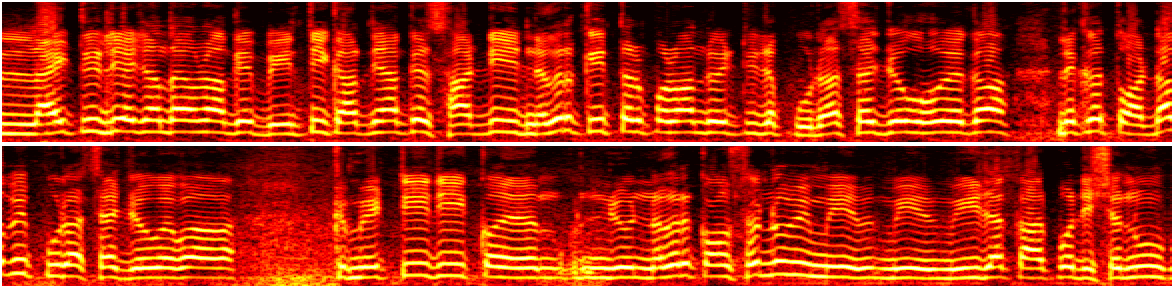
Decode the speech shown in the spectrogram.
ਲਾਈਟ ਲਿਆ ਜਾਂਦਾ, ਉਹਨਾਂ ਅੱਗੇ ਬੇਨਤੀ ਕਰਦੇ ਹਾਂ ਕਿ ਸਾਡੀ ਨਗਰ ਕੀਰਤਨ ਪ੍ਰਬੰਧ ਵਿੱਚ ਦਾ ਪੂਰਾ ਸਹਿਯੋਗ ਹੋਵੇਗਾ, ਲੇਕਿਨ ਤੁਹਾਡਾ ਵੀ ਪੂਰਾ ਸਹਿਯੋਗ ਹੋਵੇਗਾ। ਕਮੇਟੀ ਦੀ ਨਗਰ ਕੌਂਸਲ ਨੂੰ ਵੀ ਉਮੀ- ਉਮੀ- ਉਮੀਦ ਹੈ ਕਾਰਪੋਰੇਸ਼ਨ ਨੂੰ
